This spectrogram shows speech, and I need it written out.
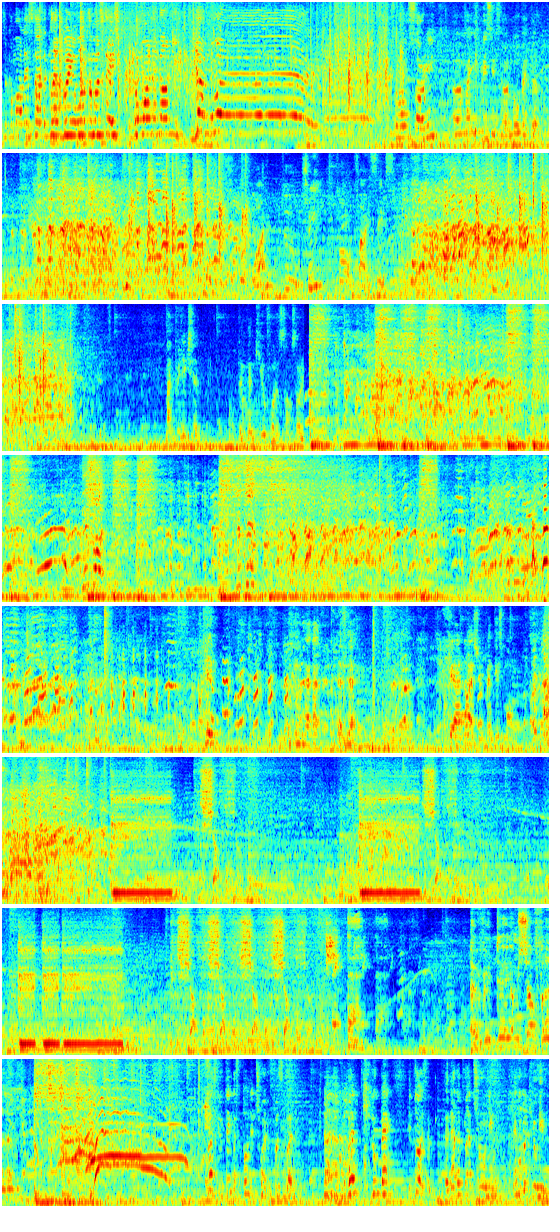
So come on, let's start the clap going and welcome on stage the one and only Yang Wei! So sorry, uh, my English is uh, no better. One, two, three, four, five, six. my prediction, the, the cue for the song, sorry. Okay. okay, I know I should practice more. Shuffle. Shuffle. Shuffle, shuffle, shuffle, shuffle. Shake that. Every day I'm shuffling take the stone and throw at the first bird. the bird looked back, he thought it's a, another bird throw him, then he will kill him.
